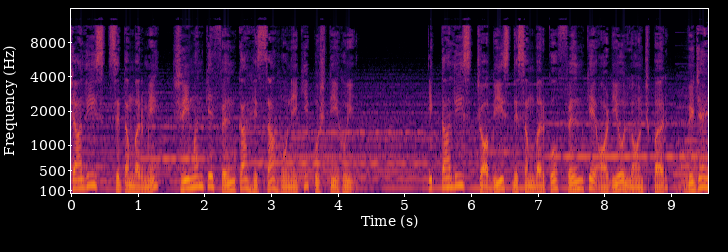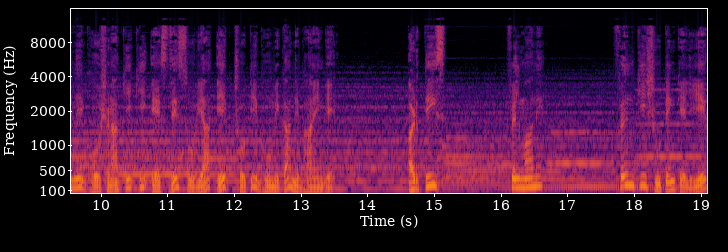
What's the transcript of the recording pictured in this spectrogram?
40 सितंबर में श्रीमन के फ़िल्म का हिस्सा होने की पुष्टि हुई। इकतालीस चौबीस दिसंबर को फ़िल्म के ऑडियो लॉन्च पर विजय ने घोषणा की कि एस जे सूर्या एक छोटी भूमिका निभाएँगे। अड़तीस फिल्माने। फ़िल्म की शूटिंग के लिए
